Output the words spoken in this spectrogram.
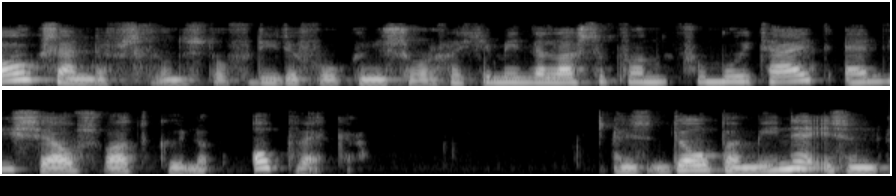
ook zijn er verschillende stoffen die ervoor kunnen zorgen dat je minder last hebt van vermoeidheid en die zelfs wat kunnen opwekken. Dus dopamine is een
